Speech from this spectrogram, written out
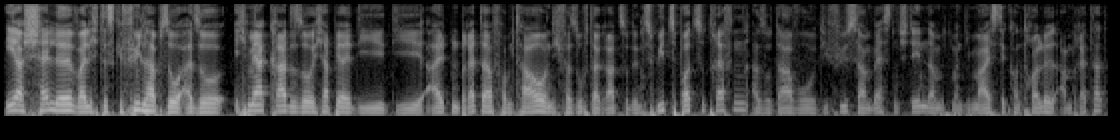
eher Schelle, weil ich das Gefühl habe, so, also ich merke gerade so, ich habe ja die, die alten Bretter vom Tau und ich versuche da gerade so den Sweet Spot zu treffen, also da, wo die Füße am besten stehen, damit man die meiste Kontrolle am Brett hat.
